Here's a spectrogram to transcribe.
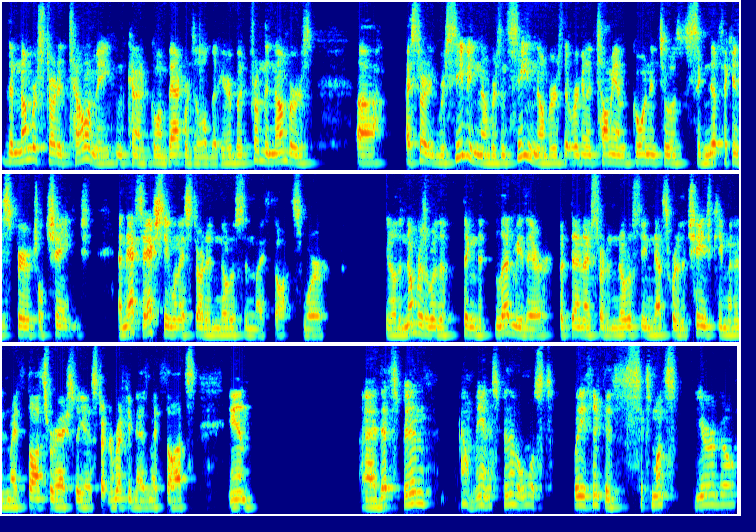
the numbers started telling me i'm kind of going backwards a little bit here but from the numbers uh i started receiving numbers and seeing numbers that were going to tell me i'm going into a significant spiritual change. And that's actually when i started noticing my thoughts were you know the numbers were the thing that led me there but then i started noticing that's where the change came in and my thoughts were actually i started to recognize my thoughts. And uh, that's been oh man it's been almost what do you think is six months year ago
